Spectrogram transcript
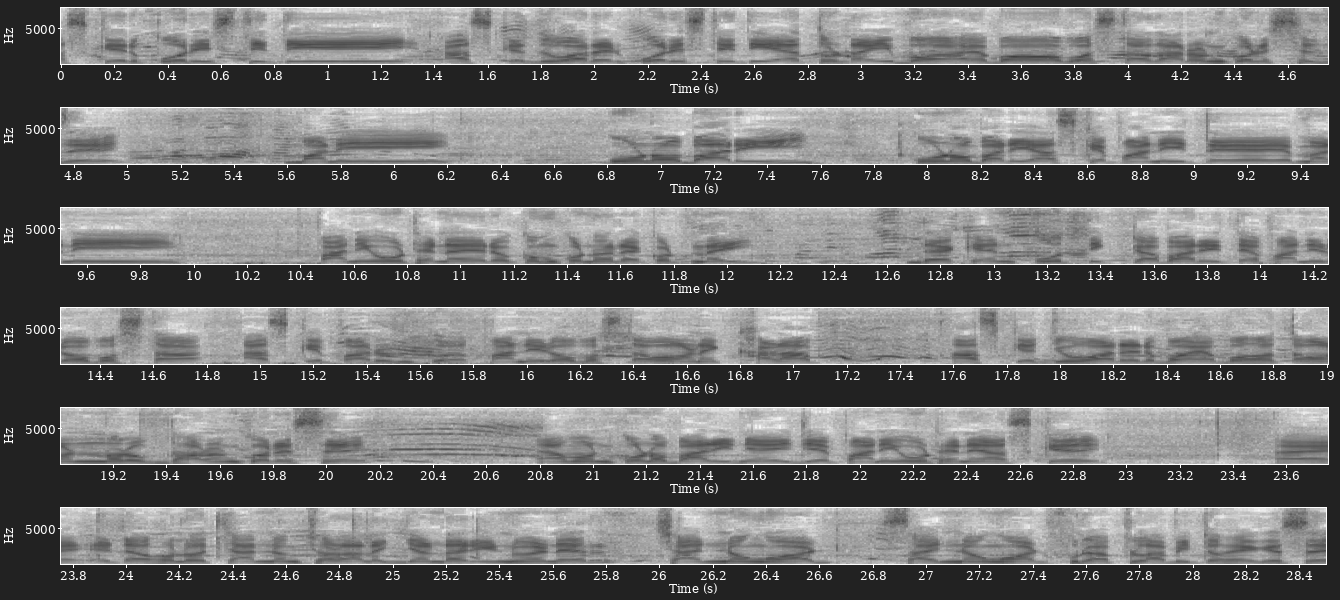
আজকের পরিস্থিতি আজকে জোয়ারের পরিস্থিতি এতটাই ভয়াবহ অবস্থা ধারণ করেছে যে মানে কোনো বাড়ি কোনো বাড়ি আজকে পানিতে মানে পানি ওঠে না এরকম কোনো রেকর্ড নাই। দেখেন প্রত্যেকটা বাড়িতে পানির অবস্থা আজকে পানির অবস্থাও অনেক খারাপ। আজকে জোয়ারের ভয়াবহতা অন্যরূপ ধারণ করেছে। এমন কোনো বাড়ি নেই যে পানি ওঠে না আজকে। এটা হলো চার নং ছড় আলেকজান্ডার ইউনিয়নের চার নং ওয়ার্ড। চার নং ওয়ার্ড পুরো প্লাবিত হয়ে গেছে।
